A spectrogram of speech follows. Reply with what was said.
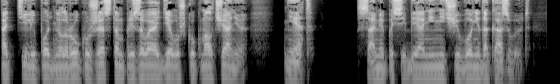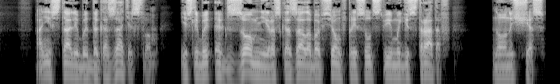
Аттили поднял руку жестом, призывая девушку к молчанию. Нет. Сами по себе они ничего не доказывают. Они стали бы доказательством, если бы Экзомний рассказал обо всем в присутствии магистратов. Но он исчез.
